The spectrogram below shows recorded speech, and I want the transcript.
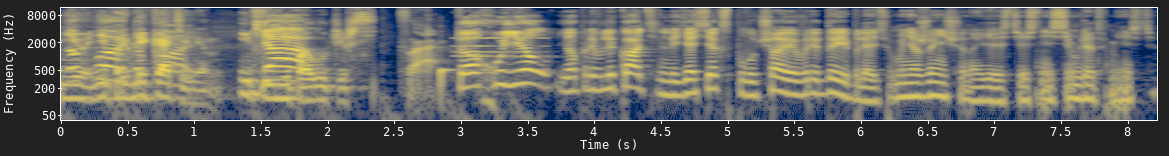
для нее не Давай, привлекателен, давай! и ты Я- не получишь сица. Ты охуел? Я привлекательный, я секс получаю everyday, блять. У меня женщина есть, я с ней 7 лет вместе.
